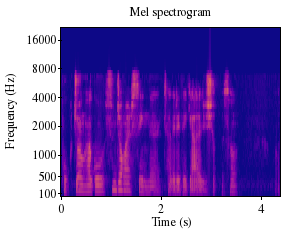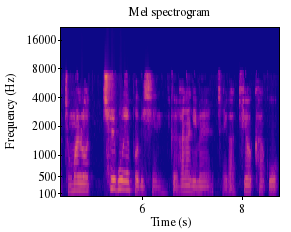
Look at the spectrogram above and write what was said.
복종하고 순종할 수 있는 자들이 되게 하여 주시옵소서. 정말로 최고의 법이신 그 하나님을 저희가 기억하고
